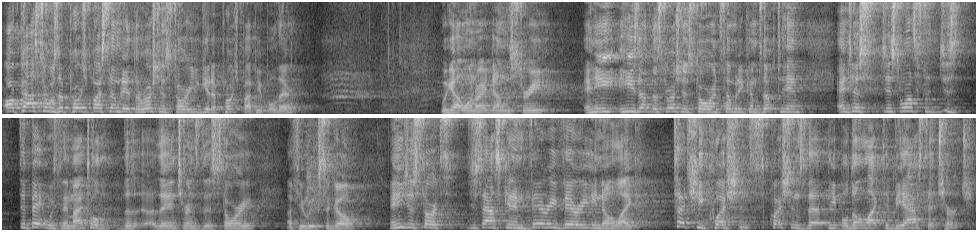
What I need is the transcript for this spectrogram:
Our pastor was approached by somebody at the Russian store. You get approached by people there. We got one right down the street. And he, he's at this Russian store, and somebody comes up to him and just, just wants to just debate with him. I told the, the interns this story a few weeks ago, and he just starts just asking him very, very, you know, like touchy questions, questions that people don't like to be asked at church.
